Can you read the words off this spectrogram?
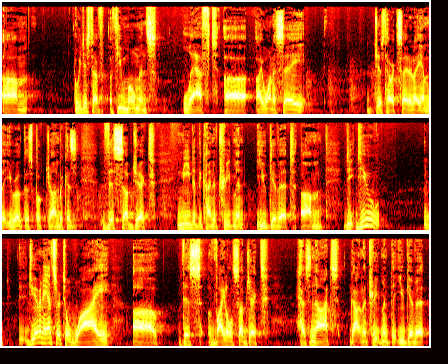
Um, we just have a few moments left, uh, I want to say just how excited I am that you wrote this book, John, because this subject needed the kind of treatment you give it. Um, do, do, you do you have an answer to why uh, this vital subject has not gotten the treatment that you give it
